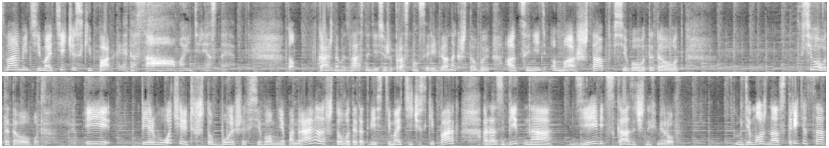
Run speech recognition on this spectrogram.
с вами тематический парк. Это самое интересное. В каждом из вас, надеюсь, уже проснулся ребенок, чтобы оценить масштаб всего вот этого вот всего вот этого вот. И первую очередь, что больше всего мне понравилось, что вот этот весь тематический парк разбит на 9 сказочных миров, где можно встретиться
